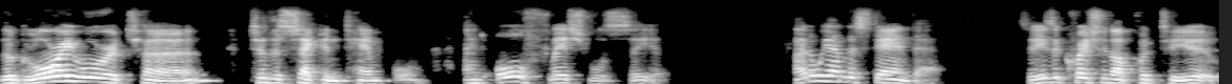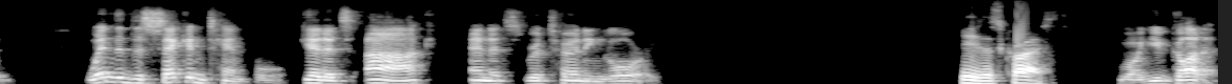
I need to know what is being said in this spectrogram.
The glory will return to the second temple, and all flesh will see it. How do we understand that? So here's a question I put to you. When did the second temple get its ark and its returning glory? Jesus Christ. Well, you've got it.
